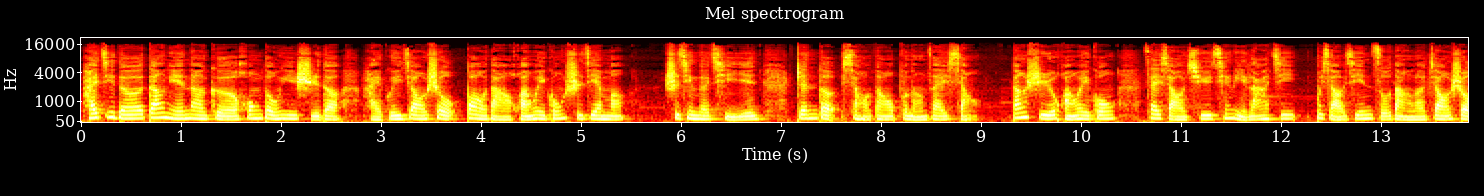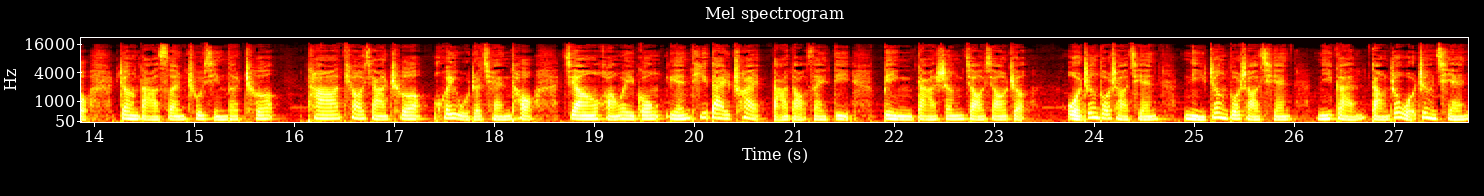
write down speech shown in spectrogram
还记得当年那个轰动一时的海归教授暴打环卫工事件吗？事情的起因真的小到不能再小。当时环卫工在小区清理垃圾，不小心阻挡了教授正打算出行的车。他跳下车，挥舞着拳头，将环卫工连踢带踹打倒在地，并大声叫嚣着：“我挣多少钱，你挣多少钱？你敢挡着我挣钱？”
